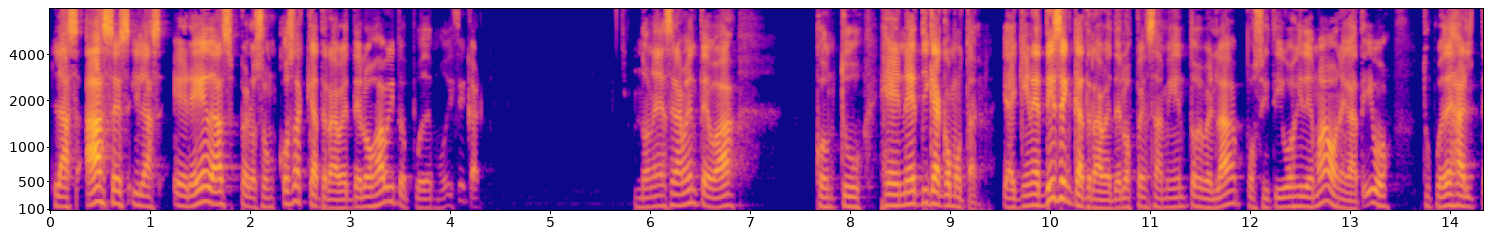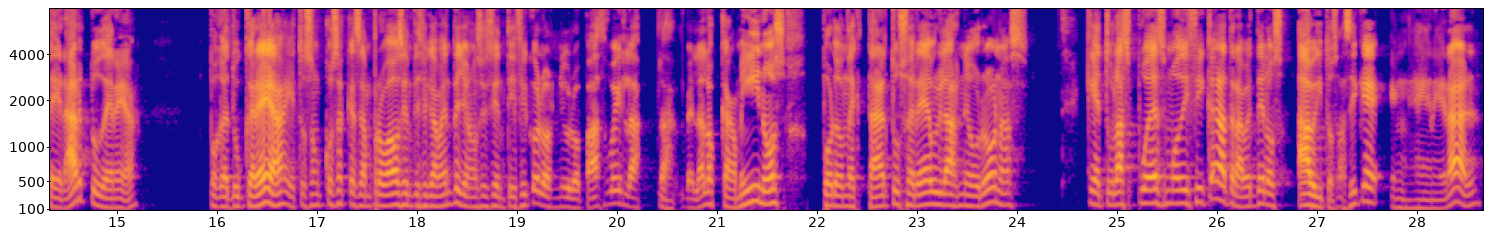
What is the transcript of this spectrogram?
las haces y las heredas, pero son cosas que a través de los hábitos puedes modificar. No necesariamente va con tu genética como tal. Y hay quienes dicen que a través de los pensamientos, ¿verdad? Positivos y demás o negativos, tú puedes alterar tu DNA porque tú creas, y estas son cosas que se han probado científicamente, yo no soy científico, los neuropathways, las, ¿verdad? los caminos por donde está tu cerebro y las neuronas, que tú las puedes modificar a través de los hábitos. Así que en general,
